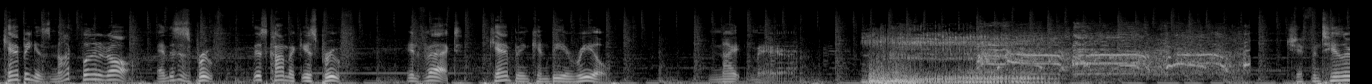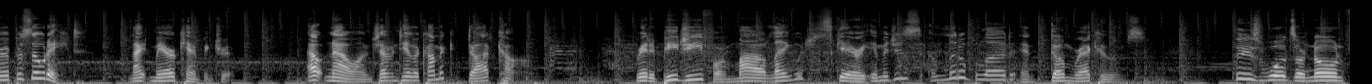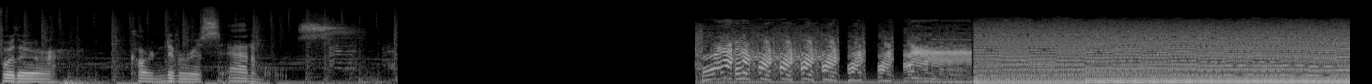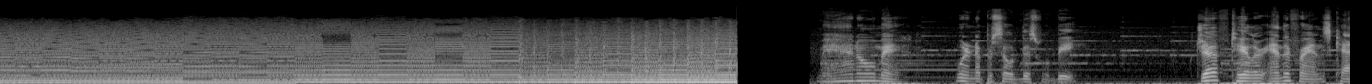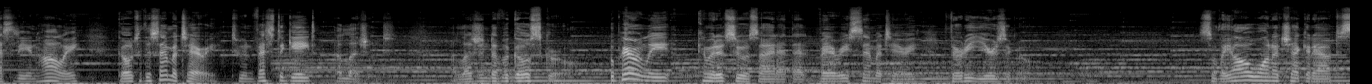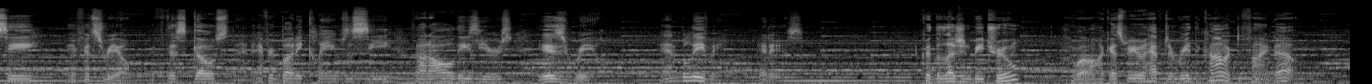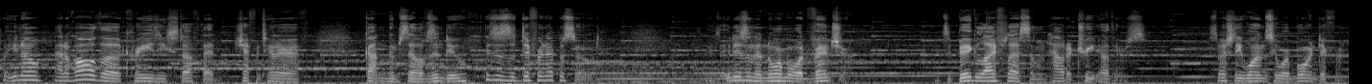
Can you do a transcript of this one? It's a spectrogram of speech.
Camping is not fun at all, and this is proof. This comic is proof. In fact, camping can be a real nightmare. Jeff and Taylor Episode 8 Nightmare Camping Trip. Out now on jeffandtaylorcomic.com. Rated PG for mild language, scary images, a little blood, and dumb raccoons. These woods are known for their carnivorous animals. what an episode this will be. Jeff, Taylor, and their friends, Cassidy and Holly, go to the cemetery to investigate a legend. A legend of a ghost girl who apparently committed suicide at that very cemetery 30 years ago. So they all want to check it out to see if it's real. If this ghost that everybody claims to see throughout all these years is real. And believe me, it is. Could the legend be true? Well, I guess we would have to read the comic to find out. But you know, out of all the crazy stuff that Jeff and Taylor have gotten themselves into, this is a different episode. It isn't a normal adventure. It's a big life lesson on how to treat others, especially ones who are born different.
